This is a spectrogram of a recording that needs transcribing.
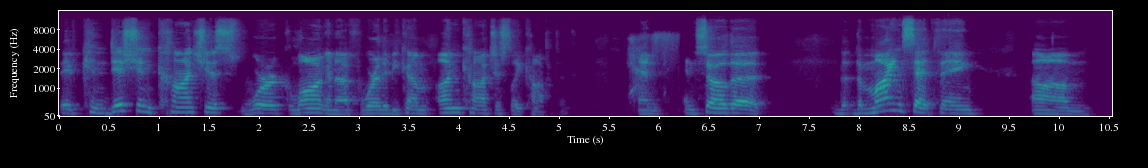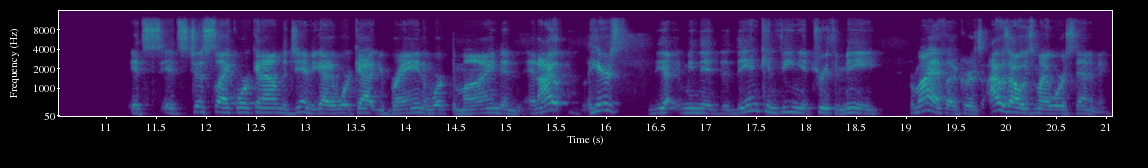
they've conditioned conscious work long enough where they become unconsciously competent yes. and and so the, the the, mindset thing um it's it's just like working out in the gym. You got to work out your brain and work the mind and and i here's the i mean the, the inconvenient truth of me for my athletic careers i was always my worst enemy.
